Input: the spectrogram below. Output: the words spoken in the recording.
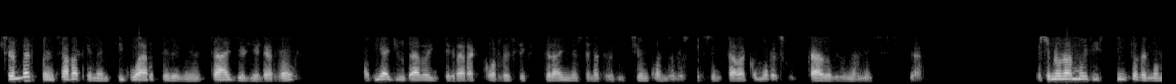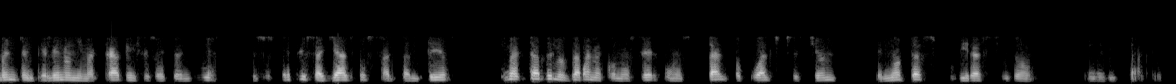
Schoenberg pensaba que el antiguo arte del ensayo y el error había ayudado a integrar acordes extraños en la tradición cuando los presentaba como resultado de una necesidad. Eso no era muy distinto del momento en que Lennon y McCartney se sorprendían de sus propios hallazgos al tanteo y más tarde los daban a conocer como si tal o cual sucesión de notas hubiera sido inevitable.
